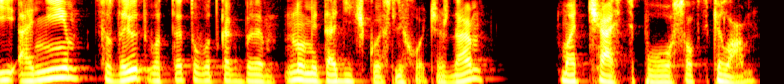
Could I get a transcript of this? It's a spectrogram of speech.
и они создают вот эту вот как бы, ну, методичку, если хочешь, да, матчасть по софт-скиллам.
